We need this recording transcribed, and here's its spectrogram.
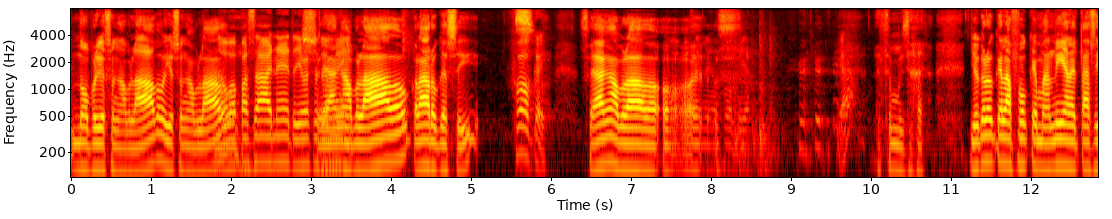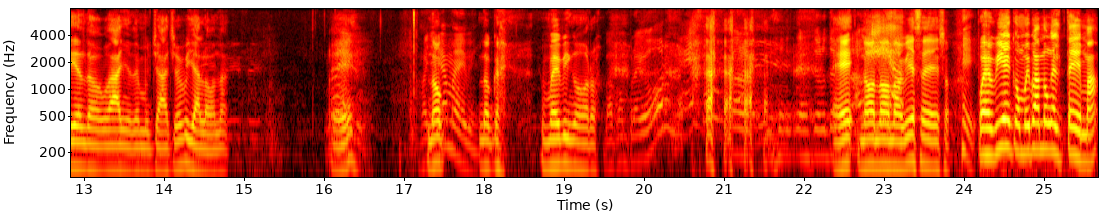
No, pero ellos han hablado, ellos han hablado. No va a pasar, neto, Se han hablado, claro que sí. Foque. Se han hablado. Este muchacho. Yo creo que la foque manía le está haciendo daño a este muchacho, Villalona. ¿Eh? No, no creo. Maybe oro. ¿Va a comprar oro? Eh, no, no, no, viese eso. Pues bien, como íbamos en el tema,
